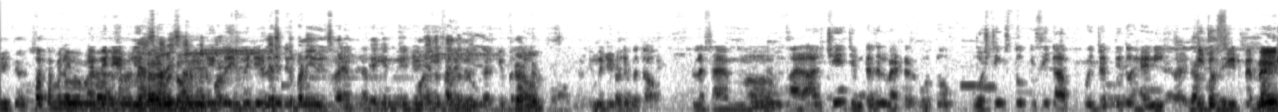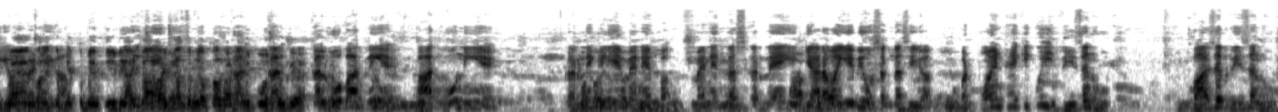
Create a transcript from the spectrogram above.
ठीक है सत्तर महीने में मैडम इमीडिएटली लिस्ट बनी हुई सारी लेकिन उन्हें सारी लोग करके बताओ इमीडिएटली बताओ. Plus I am I change him doesn't matter वो तो पोस्टिंग्स तो किसी का कोई जद्दी तो है नहीं। कि जो सीट पे मैं तो एक- बेनती आज आज पोस्टिंग कल- कल वो बात नहीं है। बात वो नहीं है। करने के लिए मैंने मैंने दस करने ग्यारहवा ये भी हो सकता सीगा। बट पॉइंट है कि कोई रीजन हो। वाजिब रीजन हो।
